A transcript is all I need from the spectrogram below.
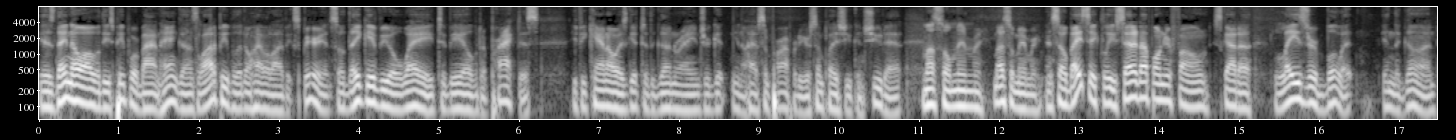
is they know all of these people are buying handguns. A lot of people that don't have a lot of experience, so they give you a way to be able to practice. If you can't always get to the gun range or get you know have some property or someplace you can shoot at, Muscle memory. muscle memory. And so basically, you set it up on your phone. It's got a laser bullet in the gun,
